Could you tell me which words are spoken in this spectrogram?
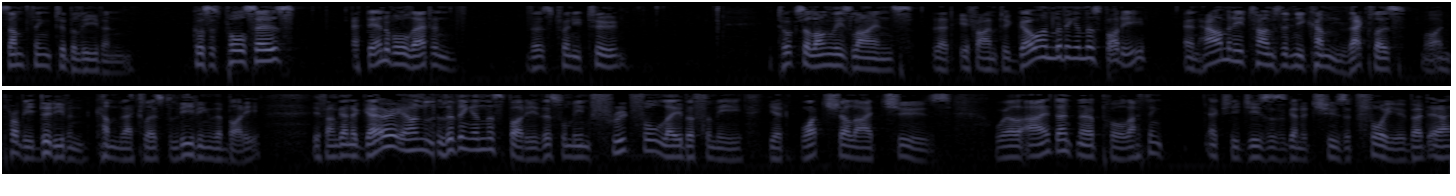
something to believe in. Of course, as Paul says, at the end of all that, in verse 22, he talks along these lines that if I'm to go on living in this body, and how many times didn't he come that close? Well, and probably did even come that close to leaving the body. If I'm going to go on living in this body, this will mean fruitful labor for me. Yet what shall I choose? Well, I don't know, Paul. I think actually Jesus is going to choose it for you. But uh,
